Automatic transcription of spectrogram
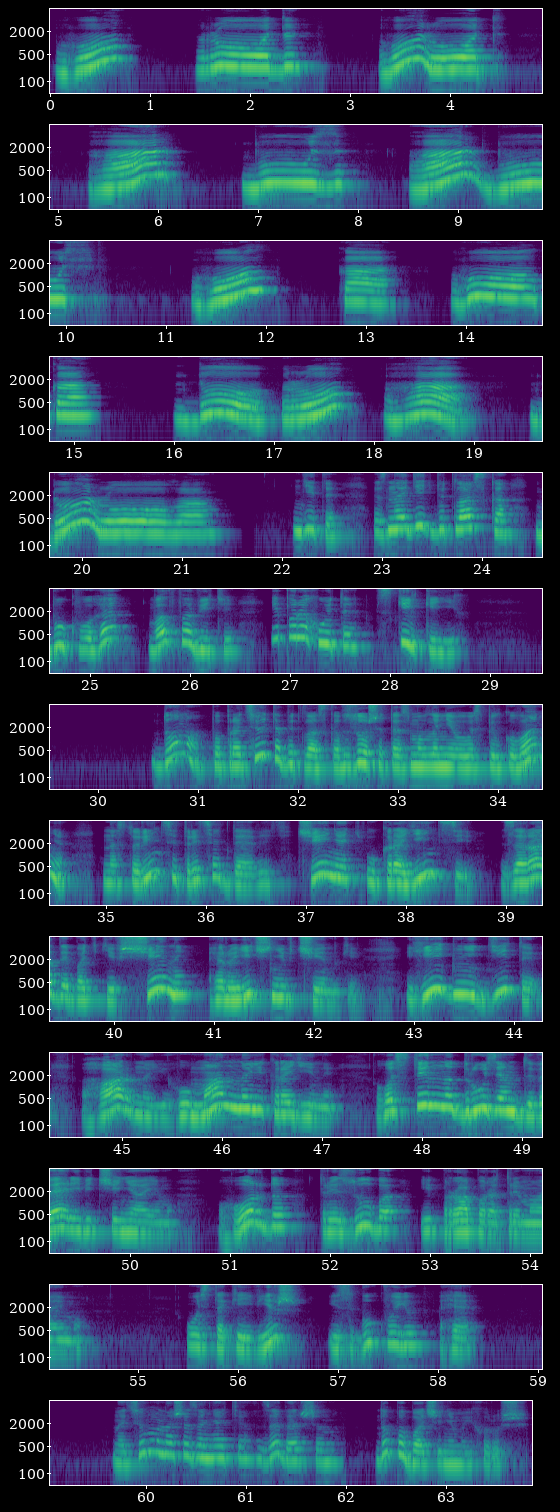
Город. Город. Гарбуз. Гарбуз. Голка. Голка. Дорога. Дорога. Діти, знайдіть, будь ласка, букву Г в алфавіті і порахуйте, скільки їх. Дома попрацюйте, будь ласка, в зошитах з мовленнєвого спілкування на сторінці 39. Чинять українці заради батьківщини героїчні вчинки. Гідні діти гарної, гуманної країни. Гостинно друзям двері відчиняємо, гордо тризуба і прапора тримаємо. Ось такий вірш із буквою Г. На цьому наше заняття завершено. До побачення, мої хороші!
